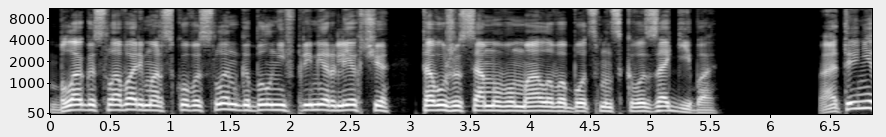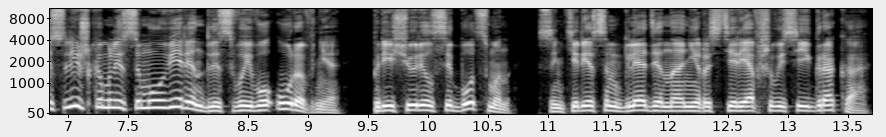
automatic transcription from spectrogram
благо словарь морского сленга был не в пример легче того же самого малого боцманского загиба. «А ты не слишком ли самоуверен для своего уровня?» Прищурился боцман, с интересом глядя на нерастерявшегося игрока.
